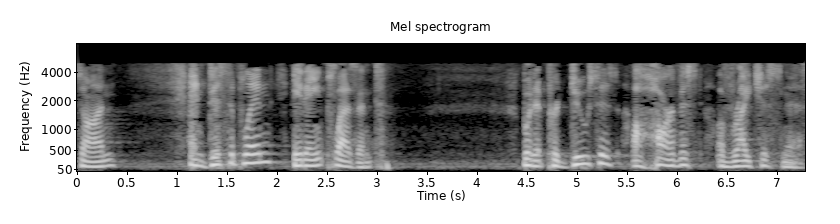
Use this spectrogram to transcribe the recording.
son. And discipline, it ain't pleasant, but it produces a harvest of righteousness.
